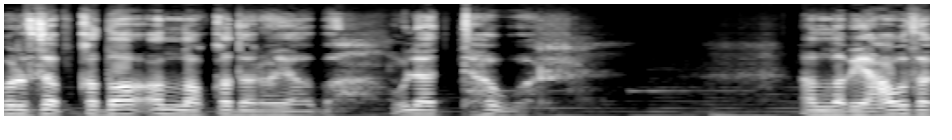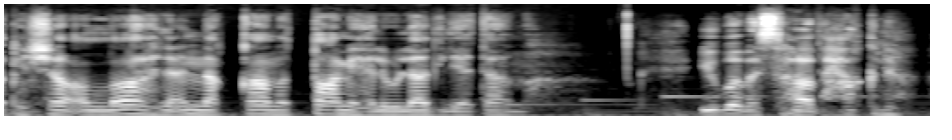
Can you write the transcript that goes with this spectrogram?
وارضى بقضاء الله وقدره يابا ولا تتهور. الله بيعوضك إن شاء الله لأنك قامت طعمي هالولاد اليتامى. يبا بس هذا حقنا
